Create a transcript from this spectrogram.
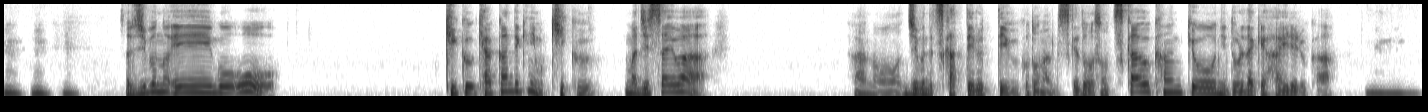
ね。自分の英語を聞く客観的にも聞く、まあ、実際はあの自分で使ってるっていうことなんですけどその使う環境にどれだけ入れるかうん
